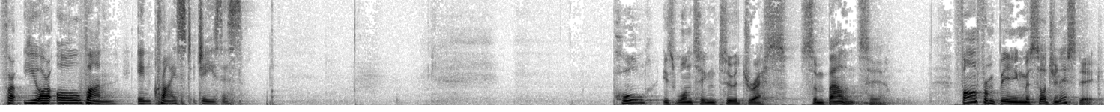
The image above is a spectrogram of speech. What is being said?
for you are all one in Christ Jesus. Paul is wanting to address some balance here. Far from being misogynistic,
